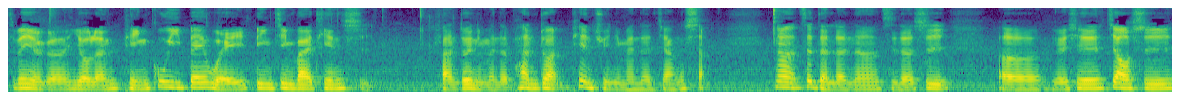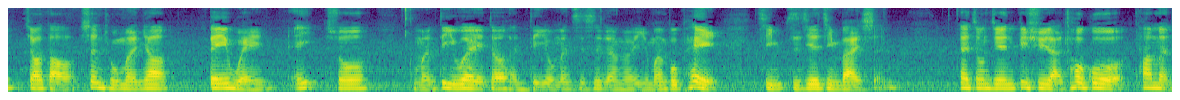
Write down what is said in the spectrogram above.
这边有个人有人凭故意卑微并敬拜天使。反对你们的判断，骗取你们的奖赏。那这等人呢，指的是，呃，有一些教师教导圣徒们要卑微，诶，说我们地位都很低，我们只是人而已，我们不配敬直接敬拜神，在中间必须来透过他们，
